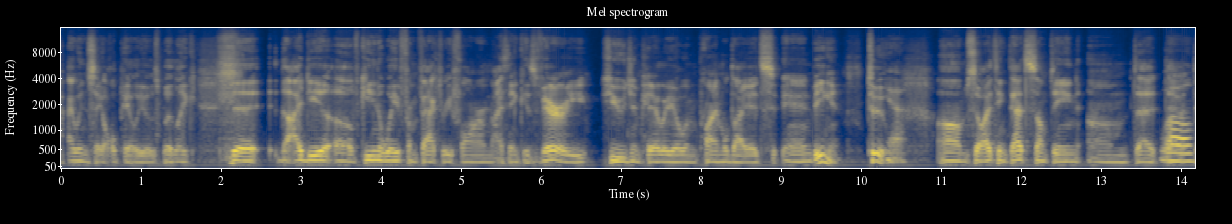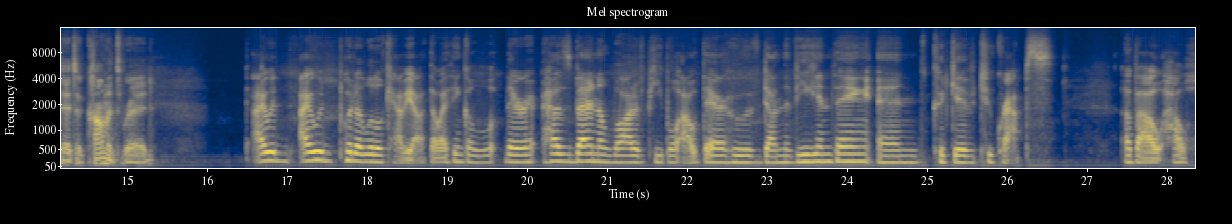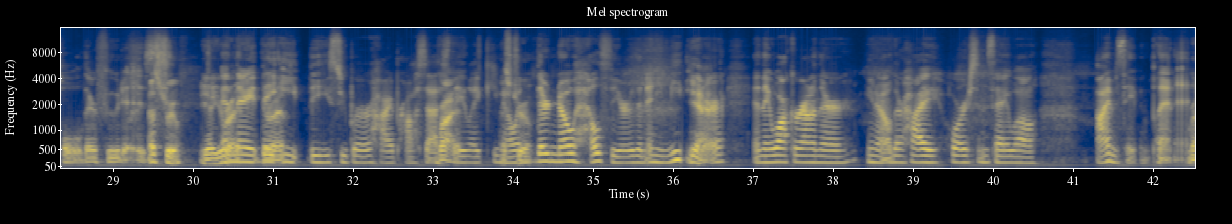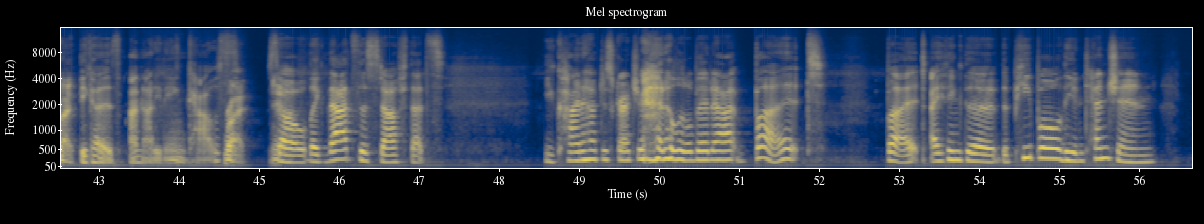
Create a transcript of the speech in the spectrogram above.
I wouldn't say all paleos, but like the the idea of getting away from factory farm, I think, is very huge in paleo and primal diets and vegan too. yeah. Um, so I think that's something um, that, Well- that that's a common thread. I would I would put a little caveat though. I think a l- there has been a lot of people out there who have done the vegan thing and could give two craps about how whole their food is. That's true. Yeah, you're and right. they they right. eat the super high process. Right. They like you know they're no healthier than any meat eater. Yeah. And they walk around their you know their high horse and say, well, I'm saving planet, Right. Because I'm not eating cows, right. So like that's the stuff that's you kind of have to scratch your head a little bit at, but but I think the the people, the intention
